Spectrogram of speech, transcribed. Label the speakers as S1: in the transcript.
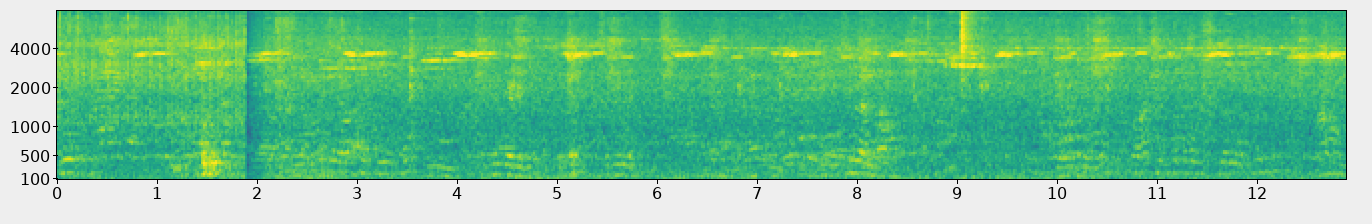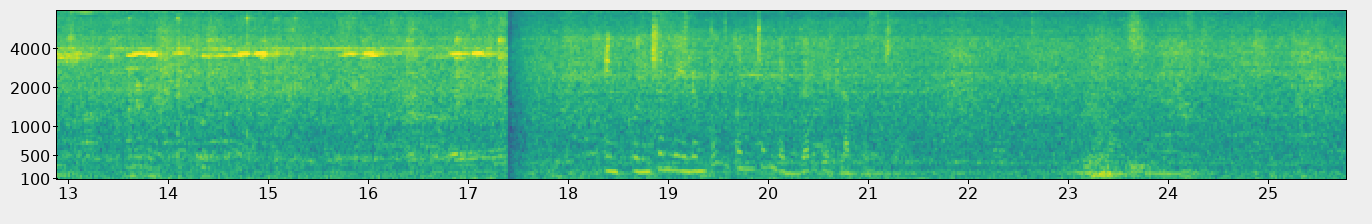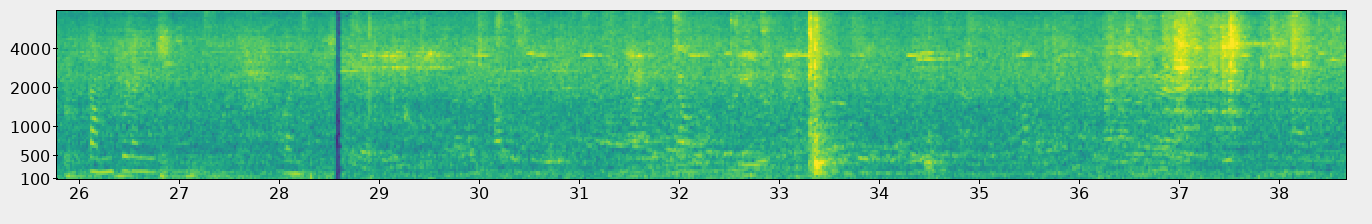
S1: ఇంకొంచెం వీలుంటే ఇంకొంచెం దగ్గరికి ఇట్లా కొంచెం తమ్ కూడా యూస్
